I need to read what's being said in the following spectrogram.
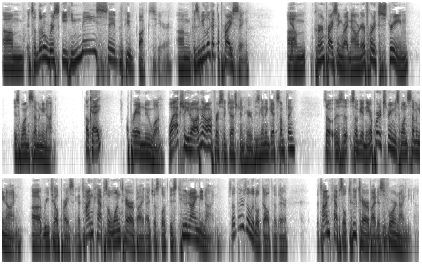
Um, it's a little risky. He may save a few bucks here because um, if you look at the pricing, um, yep. current pricing right now, an Airport Extreme is one seventy nine. Okay, a brand new one. Well, actually, you know, I'm going to offer a suggestion here. If he's going to get something, so, so again, the Airport Extreme is 179 uh, retail pricing. A time capsule one terabyte, I just looked, is 299. So there's a little delta there. The time capsule two terabyte is 499.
